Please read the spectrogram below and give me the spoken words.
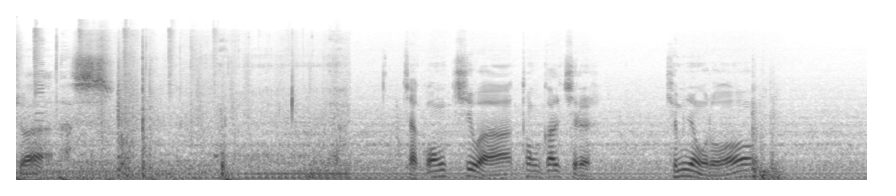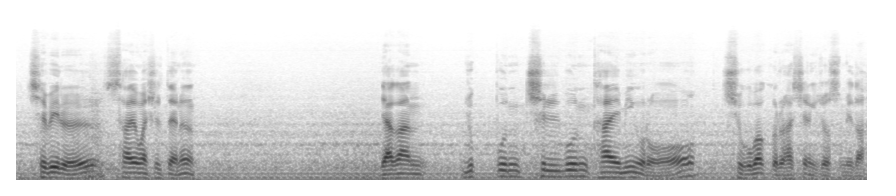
좋았어. 자, 꽁치와 통갈치를 겸용으로 채비를 사용하실 때는 야간 6분, 7분 타이밍으로 치고받기를 하시는 게 좋습니다.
